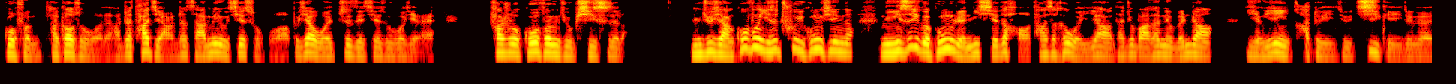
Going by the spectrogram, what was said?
郭峰，他告诉我的啊，这他讲，这咱没有接触过，不像我直接接触过起来。他说郭峰就批示了，你就想，郭峰也是出于公心呢。你是一个工人，你写的好，他是和我一样，他就把他那文章影印一大堆，就寄给这个。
